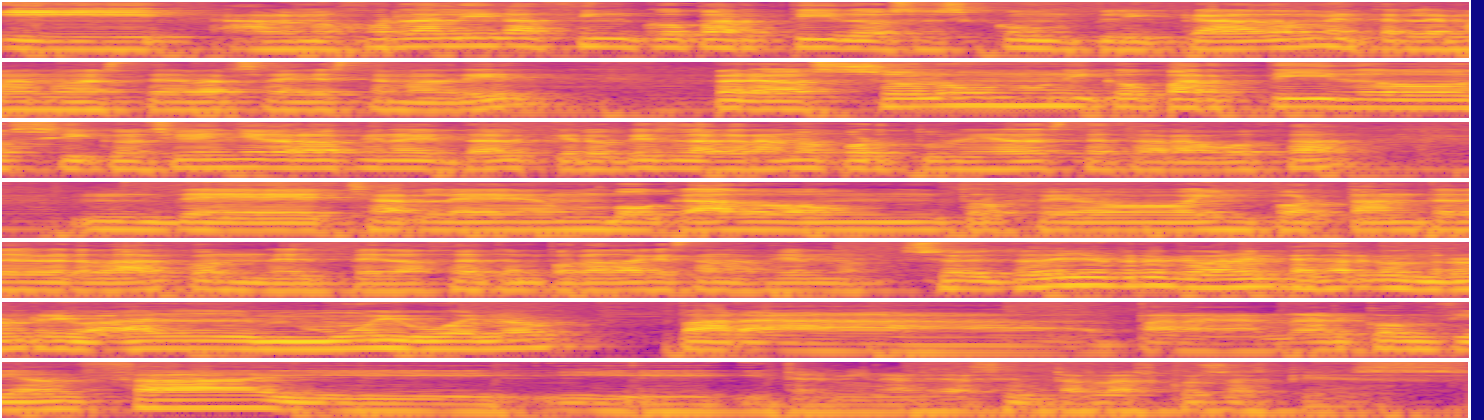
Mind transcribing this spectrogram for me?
Y a lo mejor la liga cinco partidos es complicado meterle mano a este Barça y a este Madrid, pero solo un único partido, si consiguen llegar a la final y tal, creo que es la gran oportunidad de este Zaragoza de echarle un bocado a un trofeo importante de verdad con el pedazo de temporada que están haciendo. Sobre todo yo creo que van a empezar contra un rival muy bueno para, para ganar confianza y, terminar de asentar las cosas que es...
